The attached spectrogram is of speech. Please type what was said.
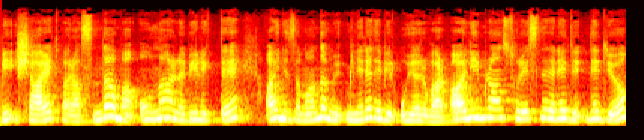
bir işaret var aslında ama onlarla birlikte aynı zamanda müminlere de bir uyarı var. Ali İmran suresinde de ne, ne diyor?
